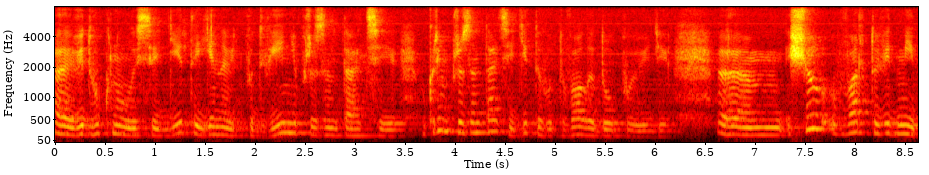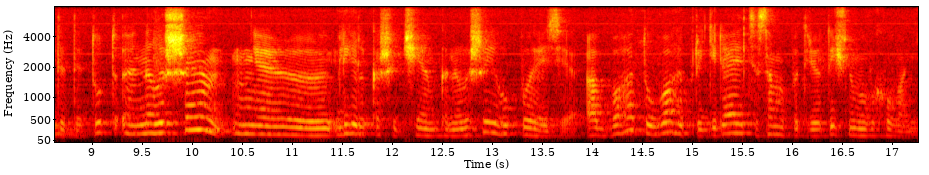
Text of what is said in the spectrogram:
відгукнулися діти, є навіть подвійні презентації. Окрім презентацій, діти готували доповіді. Ем, Що варто відмітити? Тут е, не лише е, лірика Шевченка, не лише його поезія, а багато уваги приділяється саме патріотичному вихованню.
